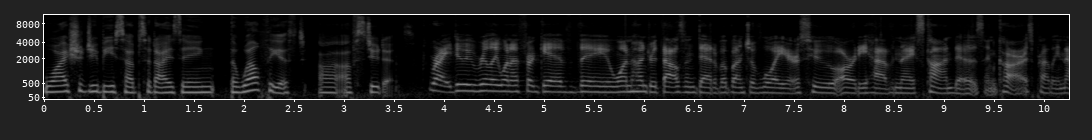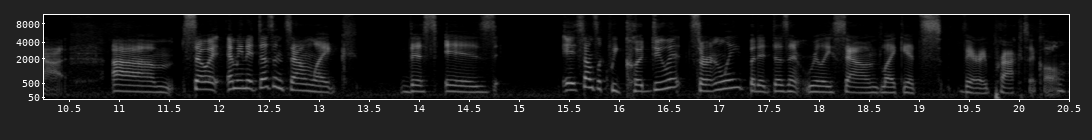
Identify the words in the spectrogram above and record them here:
why should you be subsidizing the wealthiest uh, of students? Right. Do we really want to forgive the 100,000 debt of a bunch of lawyers who already have nice condos and cars? Probably not. Um, so, it, I mean, it doesn't sound like this is it sounds like we could do it, certainly, but it doesn't really sound like it's very practical.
